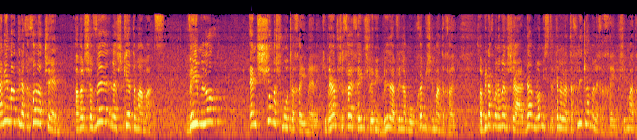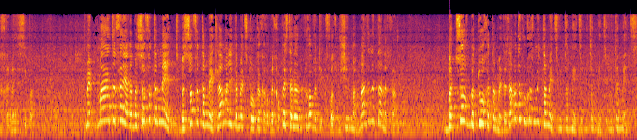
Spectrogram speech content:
אני אמרתי לך, יכול להיות שאין, אבל שווה להשקיע את המאמץ. ואם לא, אין שום משמעות לחיים האלה. כי בן אדם שחי חיים שלמים בלי להבין למה הוא חי, בשביל מה אתה חי? רבי נחמן אומר שהאדם לא מסתכל על התכלית, למה לך חיים? בשביל מה אתה חי? מאיזה סיבה? מה אתה חי? הרי בסוף אתה מת, בסוף אתה מת. למה להתאמץ כל כך הרבה? חפש את הגג הקרוב ותקפוץ, בשביל מה? מה זה נתן לך? בסוף בטוח אתה מת, אז למה אתה כל כך מתאמץ, מתאמץ, מתאמץ, מתאמץ,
